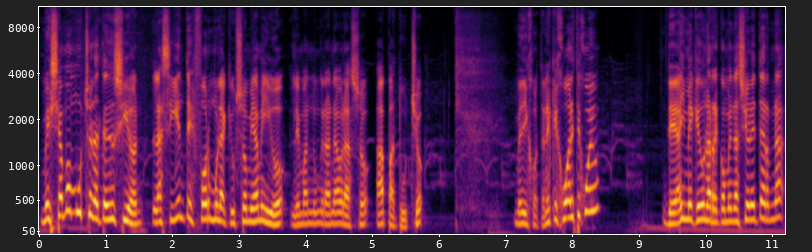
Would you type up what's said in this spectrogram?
me llamó mucho la atención la siguiente fórmula que usó mi amigo. Le mando un gran abrazo a Patucho. Me dijo, tenés que jugar este juego. De ahí me quedó una recomendación eterna.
